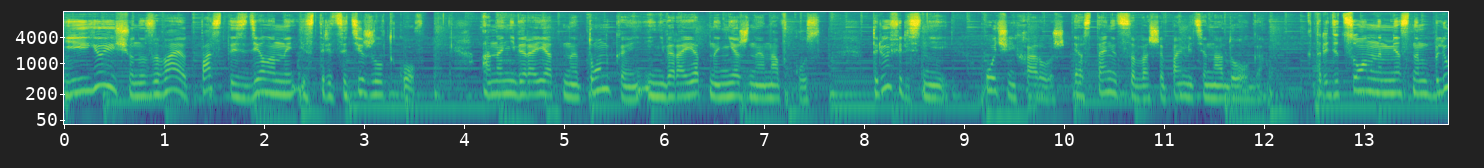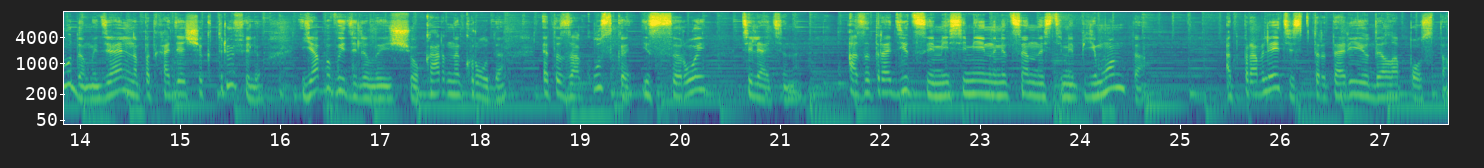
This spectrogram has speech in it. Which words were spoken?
ее еще называют пастой, сделанной из 30 желтков. Она невероятно тонкая и невероятно нежная на вкус. Трюфель с ней очень хорош и останется в вашей памяти надолго. К традиционным местным блюдам, идеально подходящих к трюфелю, я бы выделила еще карне круда. Это закуска из сырой телятины. А за традициями и семейными ценностями Пьемонта отправляйтесь в тротарию де ла Поста.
